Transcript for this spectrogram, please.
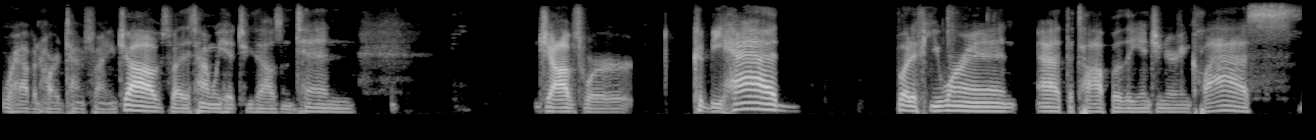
We're having hard times finding jobs. By the time we hit 2010, jobs were could be had, but if you weren't at the top of the engineering class,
